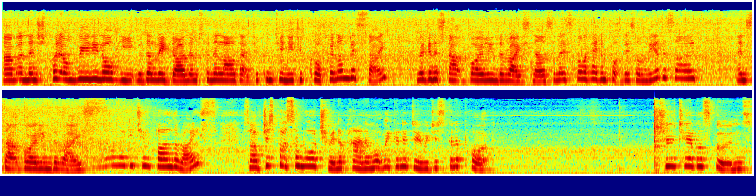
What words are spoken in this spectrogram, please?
um, and then just put it on really low heat with the lid on. I'm just going to allow that to continue to cook. And on this side, we're going to start boiling the rice now. So let's go ahead and put this on the other side and start boiling the rice. We're now ready to boil the rice. So I've just put some water in a pan and what we're going to do, we're just going to put two tablespoons.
